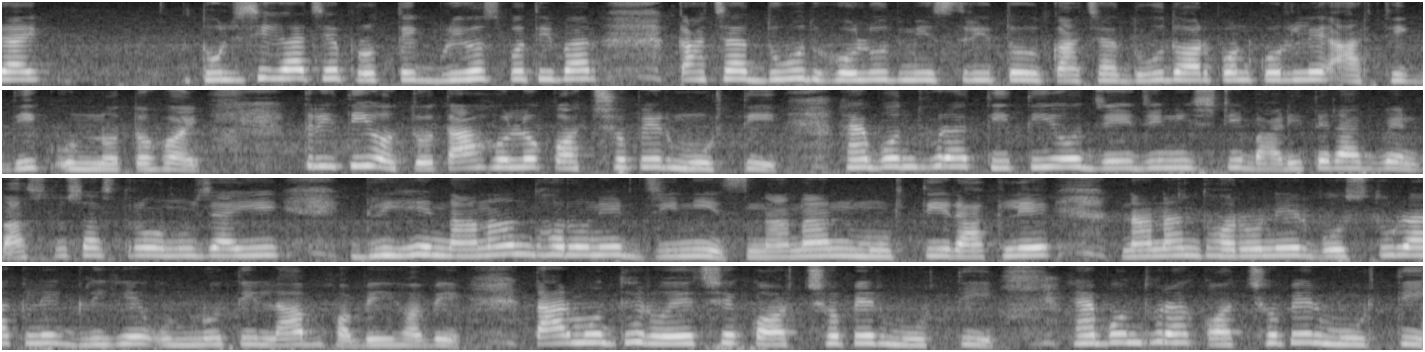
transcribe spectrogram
যায়। তুলসী গাছে প্রত্যেক বৃহস্পতিবার কাঁচা দুধ, হলুদ মিশ্রিত কাঁচা দুধ অর্পণ করলে আর্থিক দিক উন্নত হয়। তৃতীয়ত, তা হলো কচ্ছপের মূর্তি। হ্যাঁ বন্ধুরা, তৃতীয় যে জিনিসটি বাড়িতে রাখবেন, বাস্তুশাস্ত্র অনুযায়ী গৃহে নানান ধরনের জিনিস, নানান মূর্তি রাখলে, নানান ধরনের বস্তু রাখলে গৃহে উন্নতি লাভ হবেই হবে। তার মধ্যে রয়েছে কচ্ছপের মূর্তি। হ্যাঁ বন্ধুরা, কচ্ছপের মূর্তি,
